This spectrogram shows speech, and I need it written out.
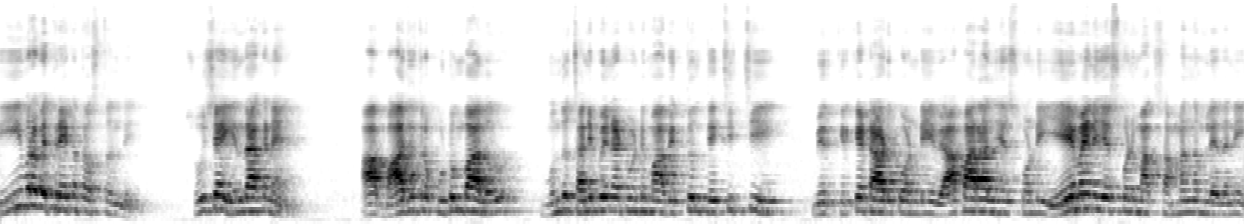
తీవ్ర వ్యతిరేకత వస్తుంది. చూసే ఇందాకనే ఆ బాధితుల కుటుంబాలు ముందు చనిపోయినటువంటి మా వ్యక్తులు తెచ్చిచ్చి మీరు క్రికెట్ ఆడుకోండి వ్యాపారాలు చేసుకోండి ఏమైనా చేసుకోండి మాకు సంబంధం లేదని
